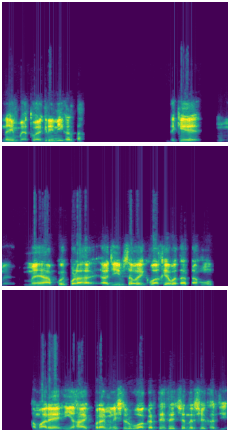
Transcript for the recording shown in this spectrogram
नहीं, मैं तो एग्री नहीं करता। देखिए, मैं आपको एक बड़ा अजीब सा एक वाक्य बताता हूँ। हमारे यहाँ एक प्राइम मिनिस्टर हुआ करते थे चंद्रशेखर जी।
